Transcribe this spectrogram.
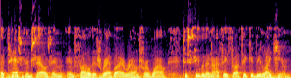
attach themselves and, and follow this rabbi around for a while to see whether or not they thought they could be like him.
